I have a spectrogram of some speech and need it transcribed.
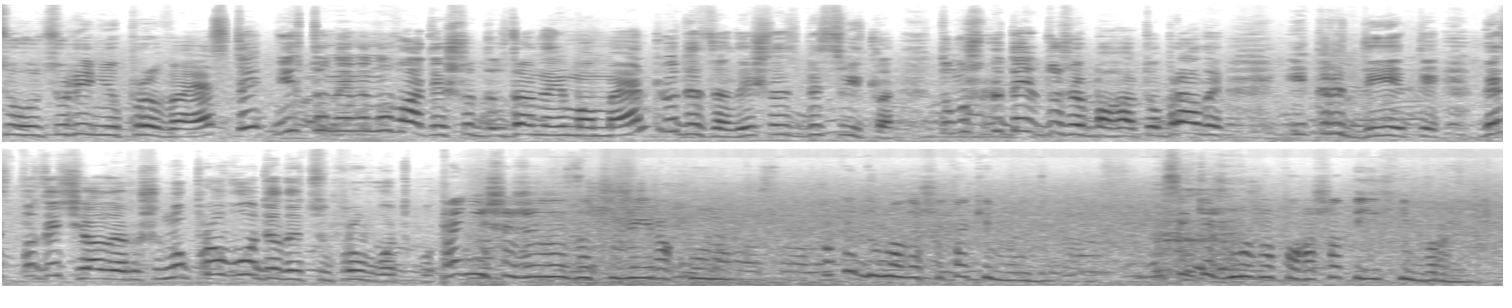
цю, цю лінію провести. Ніхто не винуватий, що в даний момент люди залишились без світла. Тому що людей дуже багато брали і кредити, десь позичали гроші. Ну проводили цю проводку. Раніше жили за чужий рахунок, поки думали, що так і буде. Скільки ж можна погашати їхні борги?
